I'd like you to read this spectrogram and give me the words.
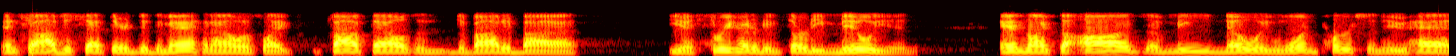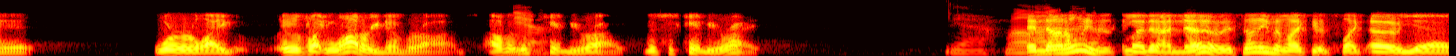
And so I just sat there and did the math and I was like 5,000 divided by, you know, 330 million. And like the odds of me knowing one person who had it were like it was like lottery number odds. I was like, Yeah. this can't be right. This just can't be right. Yeah. Well, And I, not I only is it somebody that I know, it's not even like it's like, oh yeah,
